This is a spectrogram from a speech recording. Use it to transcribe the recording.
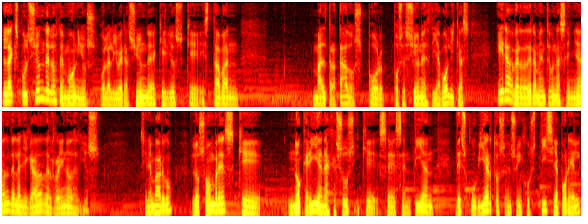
La expulsión de los demonios o la liberación de aquellos que estaban maltratados por posesiones diabólicas era verdaderamente una señal de la llegada del reino de Dios. Sin embargo, los hombres que no querían a Jesús y que se sentían descubiertos en su injusticia por él,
